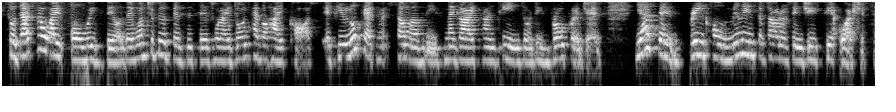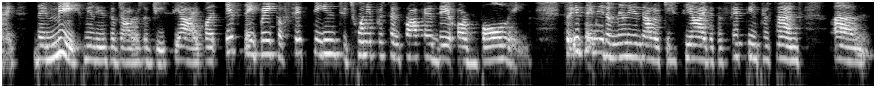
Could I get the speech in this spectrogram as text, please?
So that's how I always build. I want to build businesses where I don't have a high cost. If you look at some of these mega icon teams or these brokerages, yes, they bring home millions of dollars in GCI, or I should say, they make millions of dollars of GCI. But if they break a 15 to 20% profit, they are balling. So if they made a million dollar GCI with a 15%, um,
